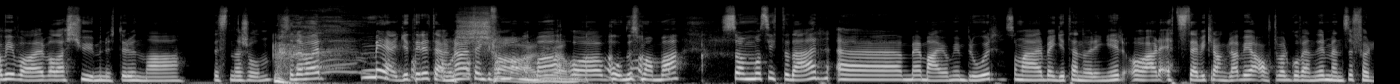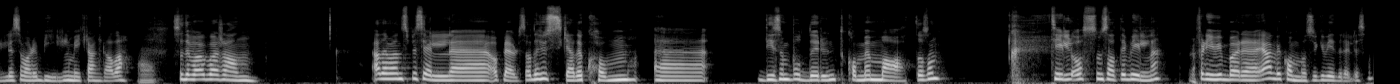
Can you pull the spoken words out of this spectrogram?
og vi var hva da, 20 minutter unna destinasjonen. Så det var meget irriterende. Og jeg tenker på mamma og bonusmamma, som må sitte der med meg og min bror, som er begge tenåringer, og er det ett sted vi krangla Vi har alltid vært gode venner, men selvfølgelig så var det bilen vi krangla da. Så det var jo bare sånn Ja, det var en spesiell uh, opplevelse. Og det husker jeg det kom uh, De som bodde rundt, kom med mat og sånn til oss som satt i bilene. Fordi vi bare Ja, vi kom oss ikke videre, liksom.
